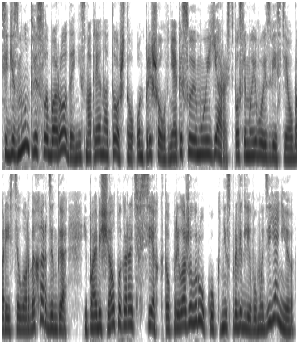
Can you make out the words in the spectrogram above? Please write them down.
Сигизмунд Веслобородый, несмотря на то, что он пришел в неописуемую ярость после моего известия об аресте лорда Хардинга и пообещал покарать всех, кто приложил руку к несправедливому деянию,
